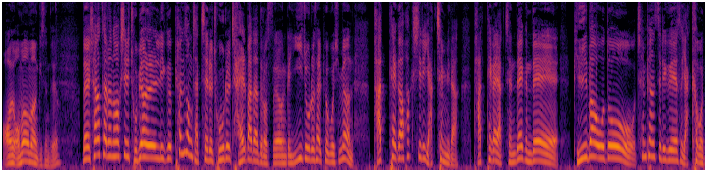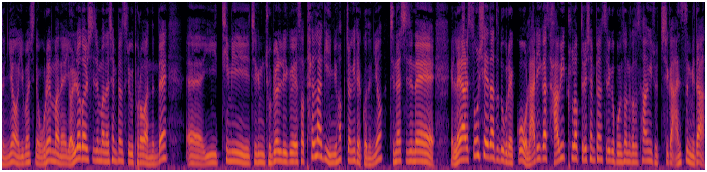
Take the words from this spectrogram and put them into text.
어, 어마어마한 기세인데요. 네, 샤크타르는 확실히 조별리그 편성 자체를 조를 잘 받아들었어요. 그러니까 이 조를 살펴보시면 바테가 확실히 약체입니다. 바테가 약체인데 근데 빌바오도 챔피언스 리그에서 약하거든요. 이번 시즌에 오랜만에 18시즌 만에 챔피언스 리그 돌아왔는데 에, 이 팀이 지금 조별리그에서 탈락이 이미 확정이 됐거든요. 지난 시즌에 레알 소시에다드도 그랬고 라리가 4위 클럽들이 챔피언스 리그 본선에 가서 상황이 좋지가 않습니다.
